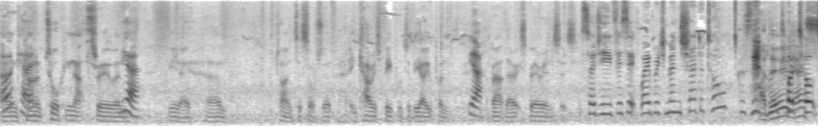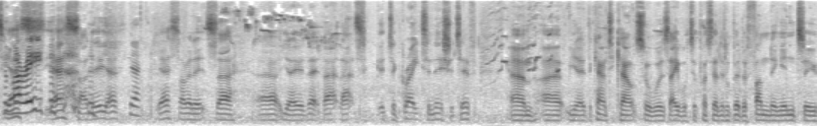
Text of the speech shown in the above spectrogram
and okay. kind of talking that through and Yeah. you know um, trying to sort of encourage people to be open Yeah. about their experiences. So do you visit Weybridge Men's Shed at all? I do. talk, yes, talk to yes, Murray. Yes, I do. Yes. Yeah. Yes. I mean, it's uh, uh, you know that, that that's it's a great initiative. Um, uh, you know, the county council was able to put a little bit of funding into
